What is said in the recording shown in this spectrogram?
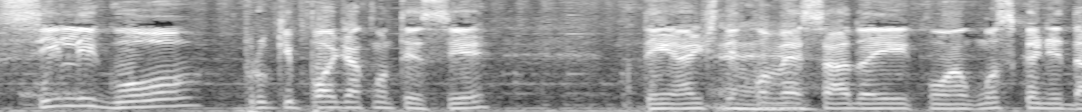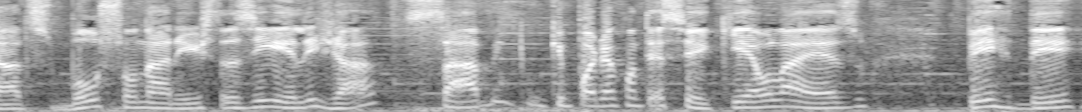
Se ligou pro que pode acontecer. Tem, a gente tem conversado aí com alguns candidatos bolsonaristas e eles já sabem o que pode acontecer, que é o Laésio perder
